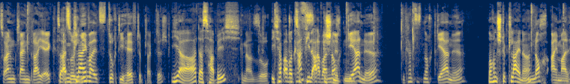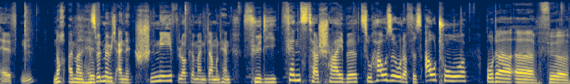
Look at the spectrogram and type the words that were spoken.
zu einem kleinen Dreieck. Zu einem also kleinen- jeweils durch die Hälfte praktisch. Ja, das habe ich. Genau so. Ich habe aber du zu viel es aber noch abgeschnitten. gerne. Du kannst es noch gerne Noch ein Stück kleiner. noch einmal hälften. Noch einmal helfen. Es wird nämlich eine Schneeflocke, meine Damen und Herren, für die Fensterscheibe zu Hause oder fürs Auto. Oder äh, für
